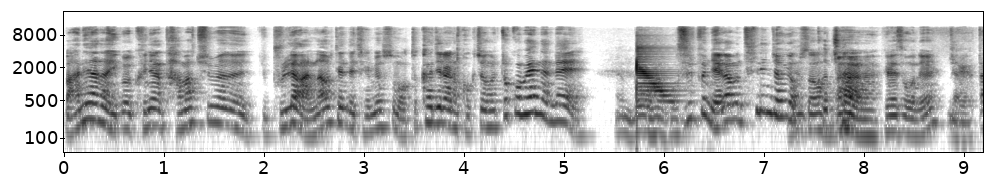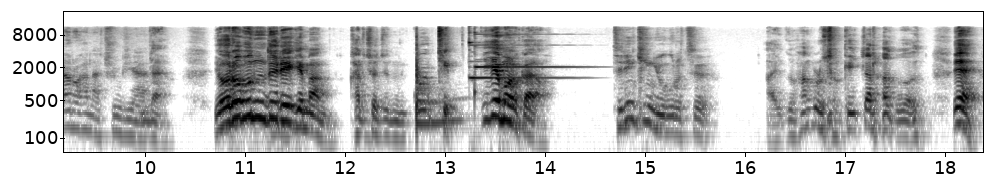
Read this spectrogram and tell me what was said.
만에 하나 이걸 그냥 다 맞추면 분량 안 나올 텐데 재미없으면 어떡하지라는 걱정을 조금 했는데 뭐, 뭐 슬픈 예감은 틀린 적이 음, 없어. 네. 그래서 오늘 네. 저희가 따로 하나 준비한 네. 여러분들에게만 가르쳐주는 꿀팁 이게 뭘까요? drinking 요구르트. 아 이거 한글로 적혀 있잖아 그거. 예,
